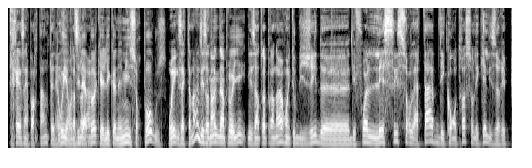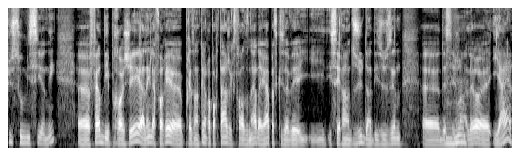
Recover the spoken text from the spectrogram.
très importante. là, Ben des oui, on dit là-bas que l'économie est sur pause. Oui, exactement. Des manque d'employés. les entrepreneurs ont été obligés de, des fois, laisser sur la table des contrats sur lesquels ils auraient pu soumissionner, euh, faire des projets. Alain Laforêt a présenté un reportage extraordinaire d'ailleurs parce qu'ils avaient, il, s'est rendu dans des usines euh, de ces gens-là euh, hier.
